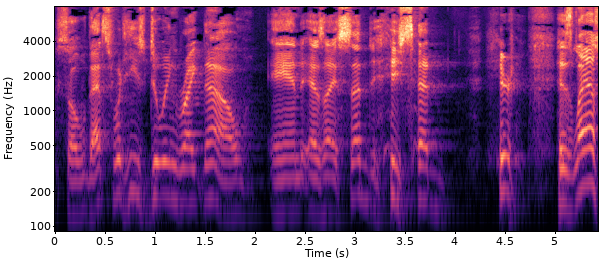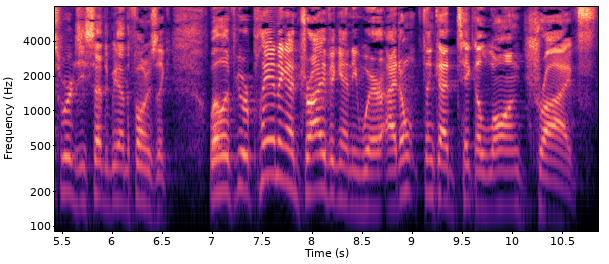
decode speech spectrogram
so that's what he's doing right now. And as I said, he said, here, his last words he said to me on the phone, he's like, Well, if you were planning on driving anywhere, I don't think I'd take a long drive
